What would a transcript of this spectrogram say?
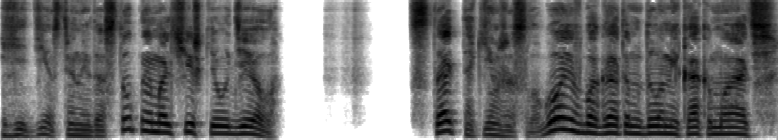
Единственный доступный мальчишке удел — стать таким же слугой в богатом доме, как мать,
